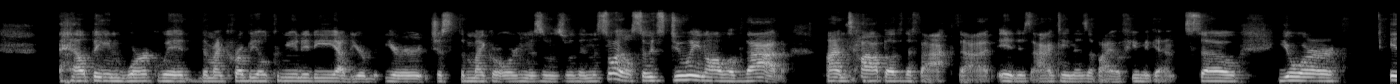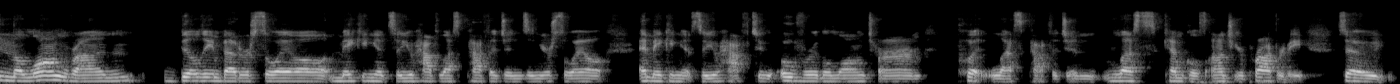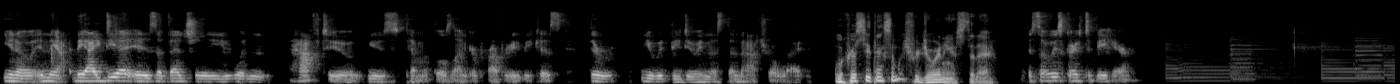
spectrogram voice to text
helping work with the microbial community of your your just the microorganisms within the soil. So it's doing all of that on top of the fact that it is acting as a biofumigant so you're in the long run building better soil, making it so you have less pathogens in your soil, and making it so you have to, over the long term, put less pathogen, less chemicals onto your property. So, you know, in the the idea is eventually you wouldn't have to use chemicals on your property because there you would be doing this the natural way. Well, Christy, thanks so much for joining us today. It's always great to be here.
